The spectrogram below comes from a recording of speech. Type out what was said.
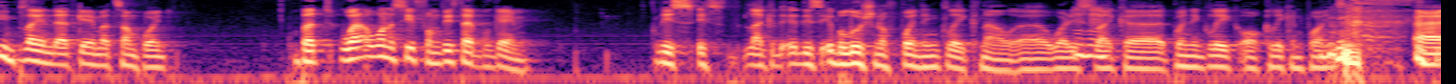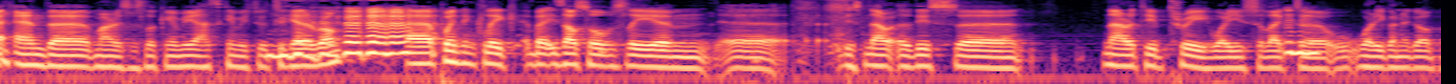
in playing that game at some point. But what I want to see from this type of game, this is like this evolution of point and click now, uh, where it's like uh, point and click or click and point. uh, and uh, Marius is looking at me, asking me to, to get it wrong. uh, point and click, but it's also obviously um, uh, this nar- this uh, narrative tree where you select uh, where you're going to go.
